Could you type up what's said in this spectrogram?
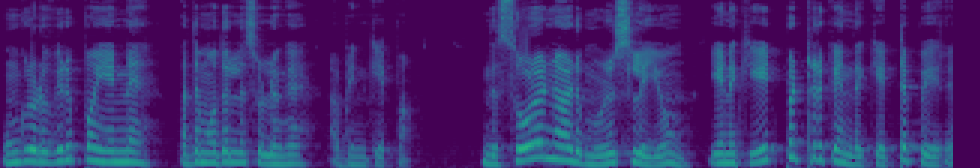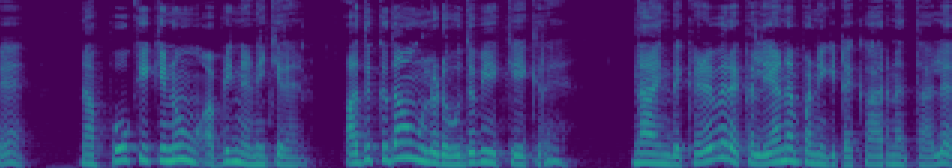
உங்களோட விருப்பம் என்ன? அதை முதல்ல சொல்லுங்க அப்படின்னு கேட்பான். இந்த சோழ நாடு முழுசுலையும் எனக்கு ஏற்பட்டிருக்க இந்த கெட்ட பேரை நான் போக்கிக்கணும் அப்படின்னு நினைக்கிறேன். அதுக்கு தான் உங்களோட உதவியை கேட்குறேன். நான் இந்த கிழவரை கல்யாணம் பண்ணிக்கிட்ட காரணத்தால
